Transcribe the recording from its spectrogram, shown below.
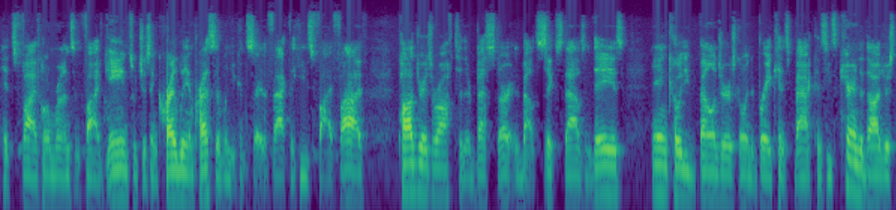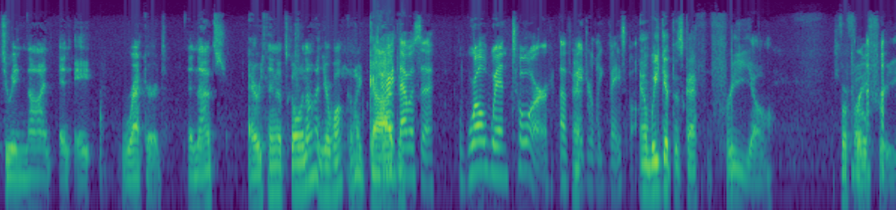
hits five home runs in five games, which is incredibly impressive when you consider the fact that he's 5 5. Padres are off to their best start in about 6,000 days, and Cody Bellinger is going to break his back because he's carrying the Dodgers to a 9 and 8 record. And that's everything that's going on. You're welcome. My God. right, that was a whirlwind tour of And- Major League Baseball. and we get this guy for free, yo. For free. For free.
